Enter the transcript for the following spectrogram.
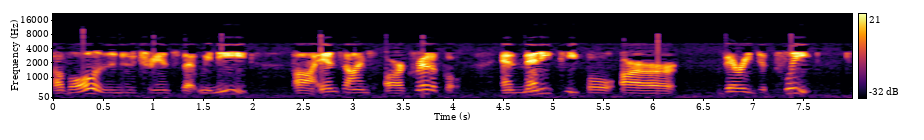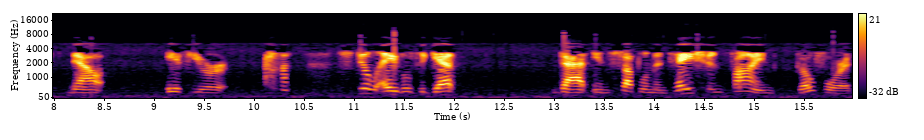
of all of the nutrients that we need. Uh, enzymes are critical, and many people are very deplete. Now, if you're still able to get that in supplementation, fine, go for it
